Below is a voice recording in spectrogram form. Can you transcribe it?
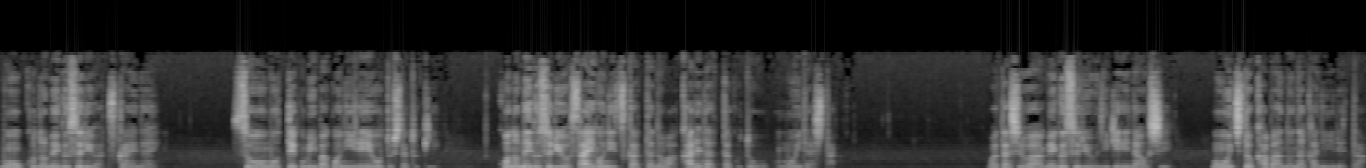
もうこの目薬は使えない。そう思ってゴミ箱に入れようとした時、この目薬を最後に使ったのは彼だったことを思い出した。私は目薬を握り直し、もう一度カバンの中に入れた。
